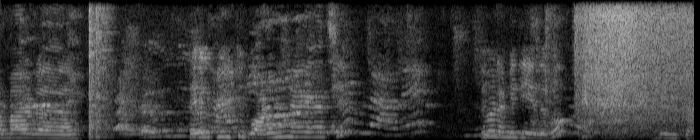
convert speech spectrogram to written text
আমার তেল কিন্তু গরম হয়ে গেছে। এবার আমি দিয়ে দেবো ডিমটা।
